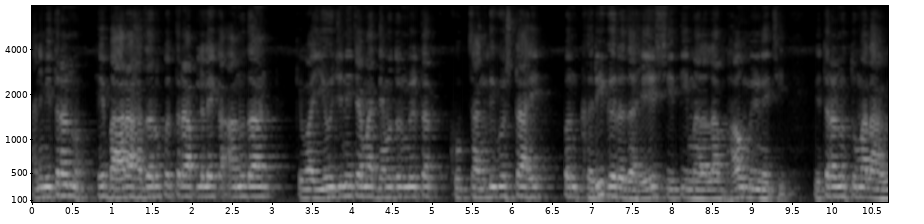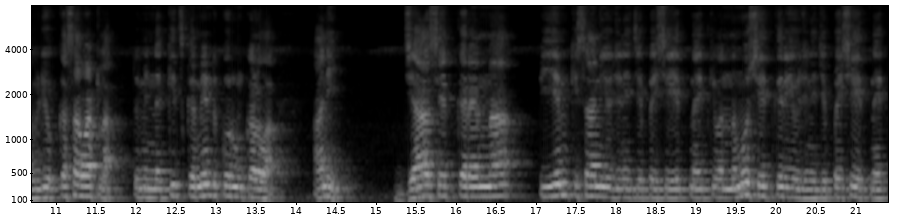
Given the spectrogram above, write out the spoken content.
आणि मित्रांनो हे बारा हजार रुपये तर आपल्याला एक अनुदान किंवा योजनेच्या माध्यमातून मिळतात. खूप चांगली गोष्ट आहे पण खरी गरज आहे शेतीमालाला भाव मिळण्याची. मित्रांनो तुम्हाला हा व्हिडिओ कसा वाटला तुम्ही नक्कीच कमेंट करून कळवा. आणि ज्या शेतकऱ्यांना पी एम किसान योजनेचे पैसे येत नाहीत किंवा नमो शेतकरी योजनेचे पैसे येत नाहीत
